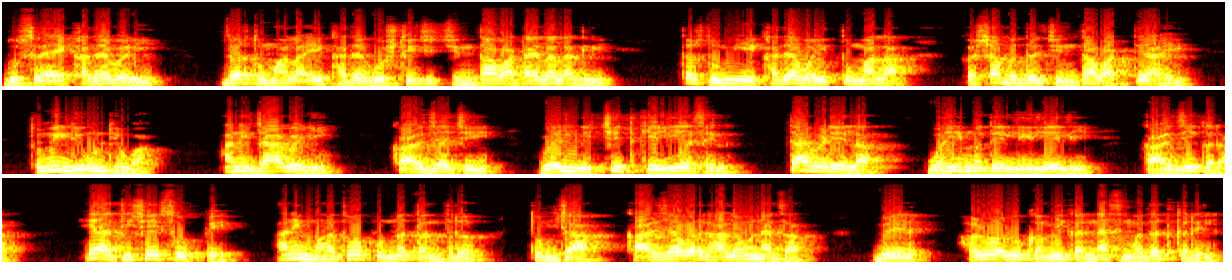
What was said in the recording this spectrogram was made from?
दुसऱ्या एखाद्या वेळी जर तुम्हाला एखाद्या गोष्टीची चिंता वाटायला लागली तर तुम्ही एखाद्या वेळी तुम्हाला कशाबद्दल चिंता वाटते आहे तुम्ही लिहून ठेवा. आणि ज्यावेळी काळजाची वेळ निश्चित केली असेल त्यावेळेला वहीमध्ये लिहिलेली काळजी करा. हे अतिशय सोपे आणि महत्त्वपूर्ण तंत्र तुमच्या काळजावर घालवण्याचा वेळ हळूहळू कमी करण्यास मदत करेल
